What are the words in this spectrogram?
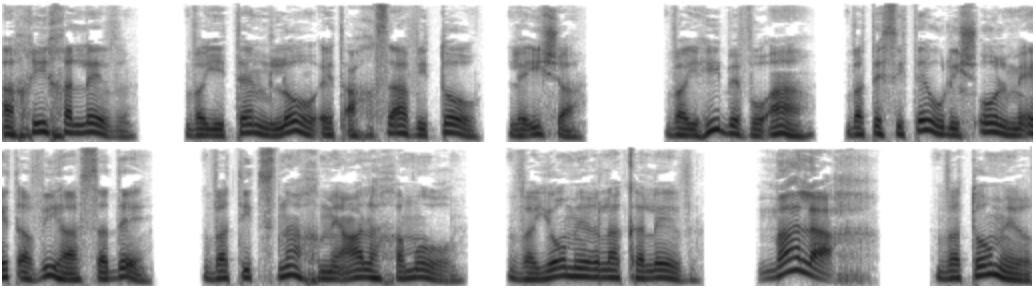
אחי חלב, ויתן לו את אכסביתו לאישה. ויהי בבואה, ותסיתהו לשאול מאת אביה שדה, ותצנח מעל החמור, ויאמר לה כלב, מה לך? ותאמר,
